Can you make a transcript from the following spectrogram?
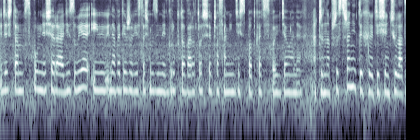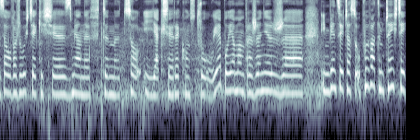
gdzieś tam wspólnie się realizuje i nawet jeżeli jesteśmy z innych grup, to warto się czasami gdzieś spotkać w swoich działaniach. A czy na przestrzeni tych 10 lat zauważyłyście jakieś e, zmiany w tym, co i jak się rekonstruuje? Bo ja mam wrażenie, że im więcej czasu upływa, tym częściej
